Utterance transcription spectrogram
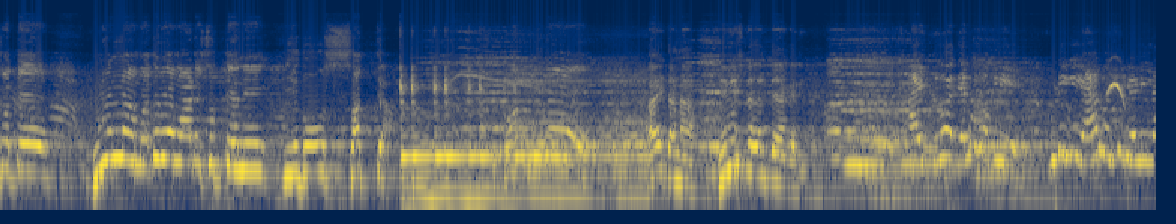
ಜೊತೆ ನಿನ್ನ ಮದುವೆ ಮಾಡಿಸುತ್ತೇನೆ. ಇದು ಸತ್ಯ? ಆಯ್ತಣ್ಣ ನೀವಿಷ್ಟದಂತೆ ಆಗಲಿ. ಆಯ್ತು ಅದೆಲ್ಲ ಹೋಗ್ಲಿ. ಹುಡುಗಿ ಯಾರು ಅಂತ ಹೇಳಿಲ್ಲ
